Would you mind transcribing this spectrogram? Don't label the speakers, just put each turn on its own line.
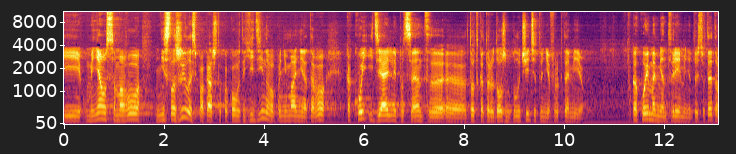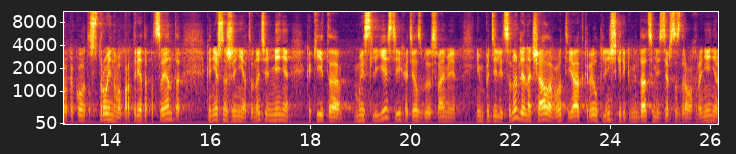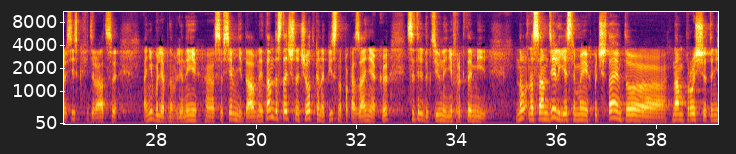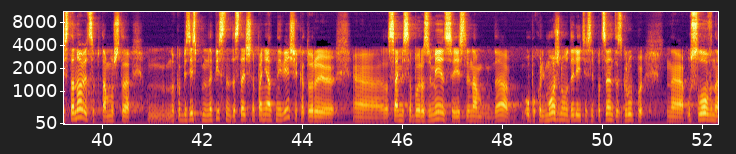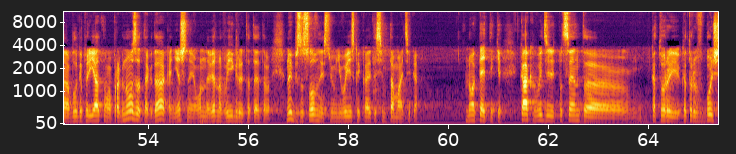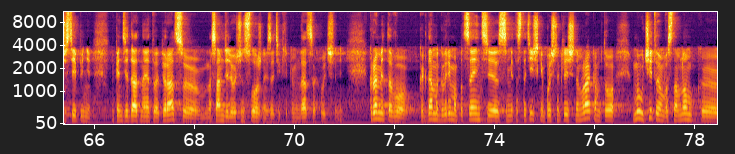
И у меня у самого не сложилось пока что какого-то единого понимания того, какой идеальный пациент э, тот, который должен получить эту нефрактомию в какой момент времени. То есть вот этого какого-то стройного портрета пациента, конечно же, нету. Но тем не менее какие-то мысли есть, и хотелось бы с вами им поделиться. Ну, для начала вот я открыл клинические рекомендации Министерства здравоохранения Российской Федерации. Они были обновлены э, совсем недавно, и там достаточно четко написано показания к цитредуктивной нефрактомии. Ну, на самом деле, если мы их почитаем, то э, нам проще это не становится, потому что ну, как бы здесь написаны достаточно понятные вещи, которые э, сами собой разумеются. Если нам да, опухоль можно удалить, если пациент из группы э, условно благоприятного прогноза, тогда, конечно, он, наверное, выиграет от этого. Ну и, безусловно, если у него есть какая-то симптоматика. Но опять-таки, как выделить пациента, который, который в большей степени кандидат на эту операцию, на самом деле очень сложно из этих рекомендаций вычленить. Кроме того, когда мы говорим о пациенте с метастатическим почечно-клеточным раком, то мы учитываем в основном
